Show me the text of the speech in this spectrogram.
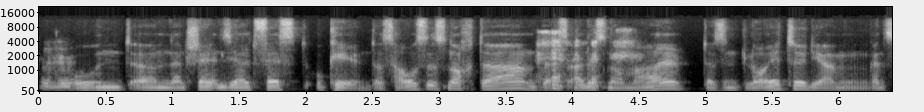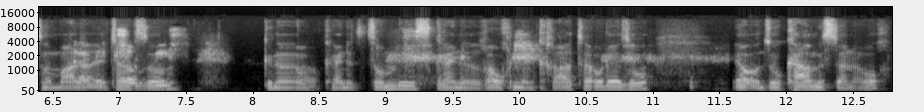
Mhm. Und ähm, dann stellten sie halt fest, okay, das Haus ist noch da, da ist alles normal, da sind Leute, die haben ganz normale keine Alltagssorgen. Genau, keine Zombies, keine rauchenden Krater oder so. Ja, und so kam es dann auch.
